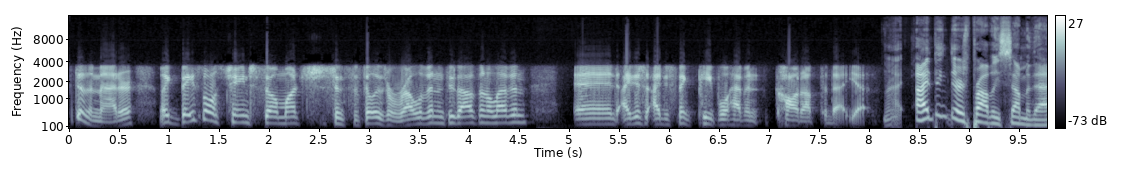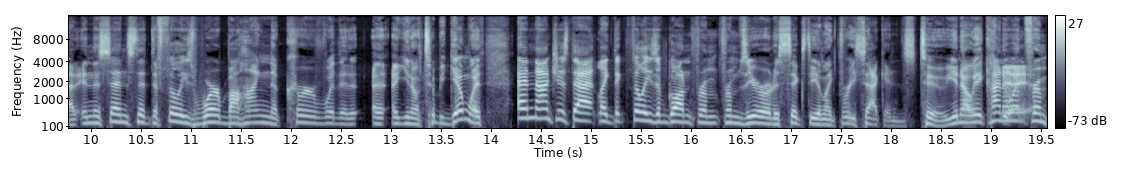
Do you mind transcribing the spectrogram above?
It doesn't matter. Like baseball has changed so much since the Phillies were relevant in 2011. And I just, I just think people haven't caught up to that yet. I- think there's probably some of that in the sense that the Phillies were behind the curve with it, uh, uh, you know, to begin with, and not just that. Like the Phillies have gone from from zero to sixty in like three seconds too. You know, it kind of Yeah, went yeah. from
